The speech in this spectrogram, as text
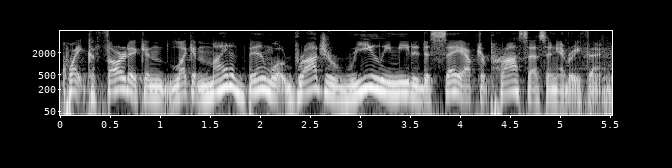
quite cathartic and like it might have been what Roger really needed to say after processing everything.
